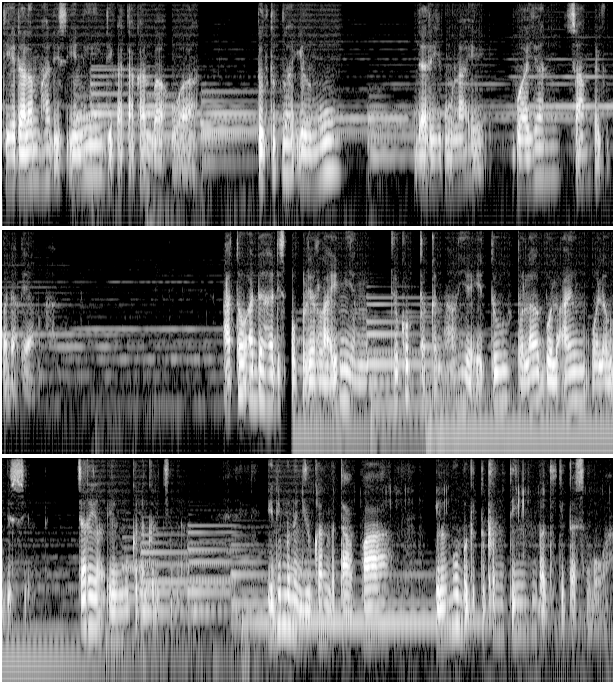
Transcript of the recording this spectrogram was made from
Di dalam hadis ini dikatakan bahwa tuntutlah ilmu dari mulai buayan sampai kepada liang Atau ada hadis populer lain yang cukup terkenal yaitu tolabul ilm walau bisin carilah ilmu ke negeri Cina. Ini menunjukkan betapa ilmu begitu penting bagi kita semua.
